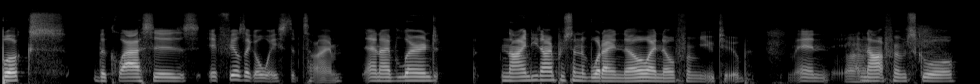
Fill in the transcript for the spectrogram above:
books, the classes, it feels like a waste of time. And I've learned 99% of what I know, I know from YouTube and uh-huh. not from school.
